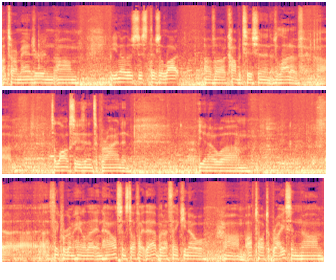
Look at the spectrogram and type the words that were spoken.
up to our manager, and um, you know, there's just there's a lot of uh, competition, and there's a lot of um, it's a long season, it's a grind, and you know, um, uh, I think we're going to handle that in house and stuff like that. But I think you know, um, I've talked to Bryce and um,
